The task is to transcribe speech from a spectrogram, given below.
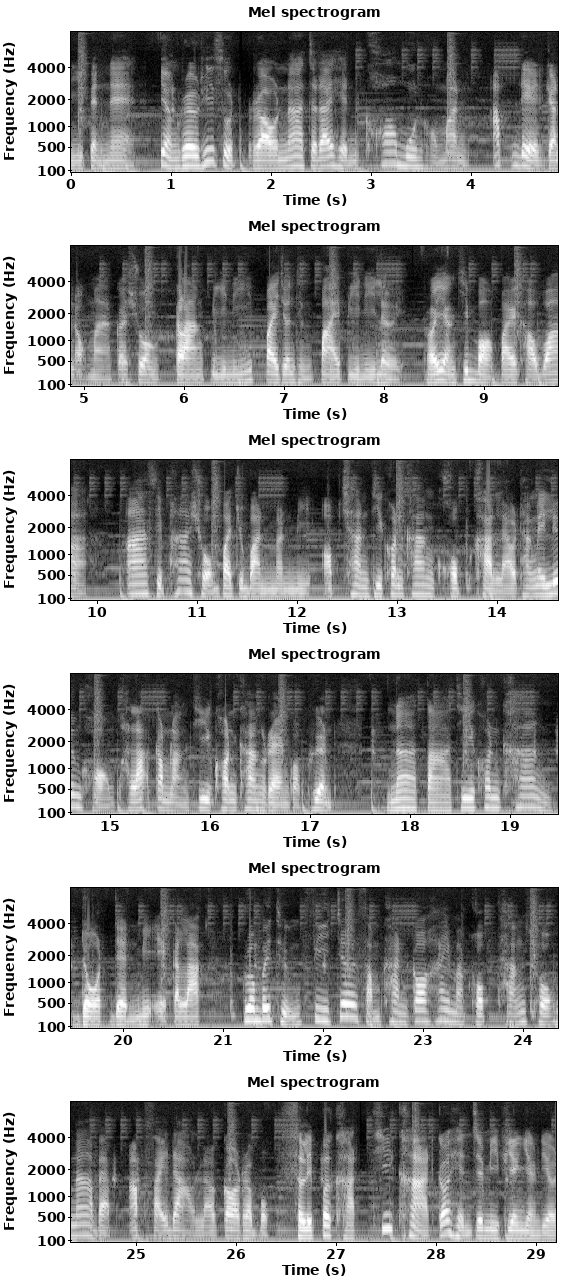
นี้เป็นแน่ อย่างเร็วที่สุดเราน่าจะได้เห็นข้อมูลของมันอัปเดตกันออกมาก็ช่วงกลางปีนี้ไปจนถึงปลายปีนี้เลย เพราะอย่างที่บอกไปครับว่า R15 โฉมปัจจุบันมันมีออปชันที่ค่อนข้างครบครันแล้วทั้งในเรื่องของพละกำลังที่ค่อนข้างแรงกว่าเพื่อน หน้าตาที่ค่อนข้างโดดเด่นมีเอกลักษณ์ รวมไปถึงฟีเจอร์สำคัญก็ให้มาครบทั้งโชคหน้าแบบอัพไซด์ดาวแล้วก็ระบบ Slipper Cut ที่ขาดก็เห็นจะมีเพียงอย่างเดียว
